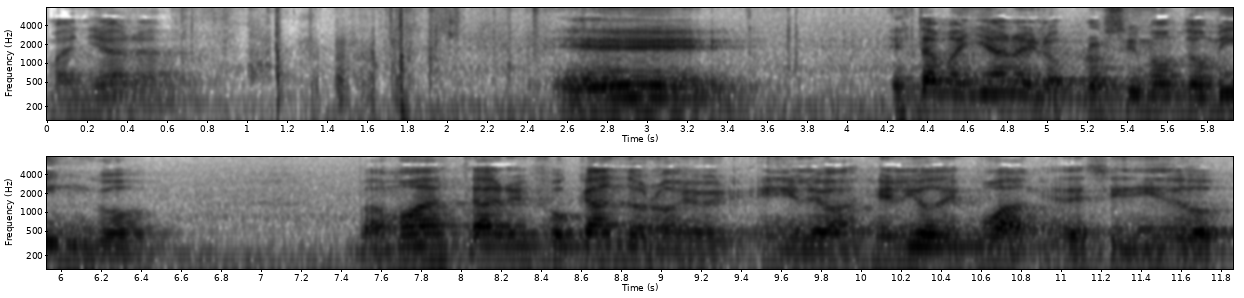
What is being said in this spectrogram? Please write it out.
mañana, eh, esta mañana y los próximos domingos, vamos a estar enfocándonos en el Evangelio de Juan. He decidido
